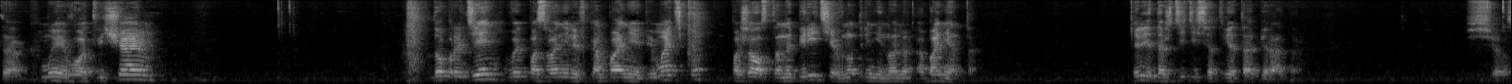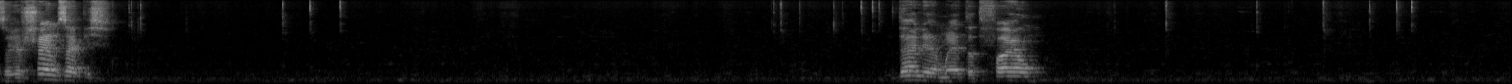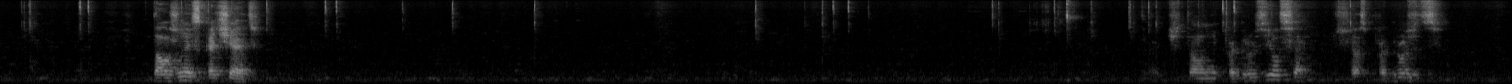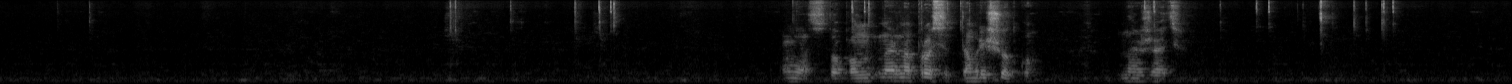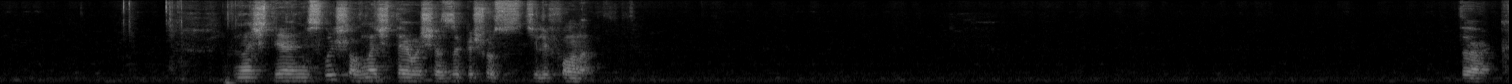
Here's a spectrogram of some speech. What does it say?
Так, мы его отвечаем. Добрый день, вы позвонили в компанию Epimatica. Пожалуйста, наберите внутренний номер абонента. или дождитесь ответа оператора. Все, завершаем запись. Далее мы этот файл должны скачать. Что-то он не прогрузился. Сейчас прогрузится. Нет, стоп, он, наверное, просит там решетку нажать. Значит, я не слышал, значит, я его сейчас запишу с телефона. Так.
